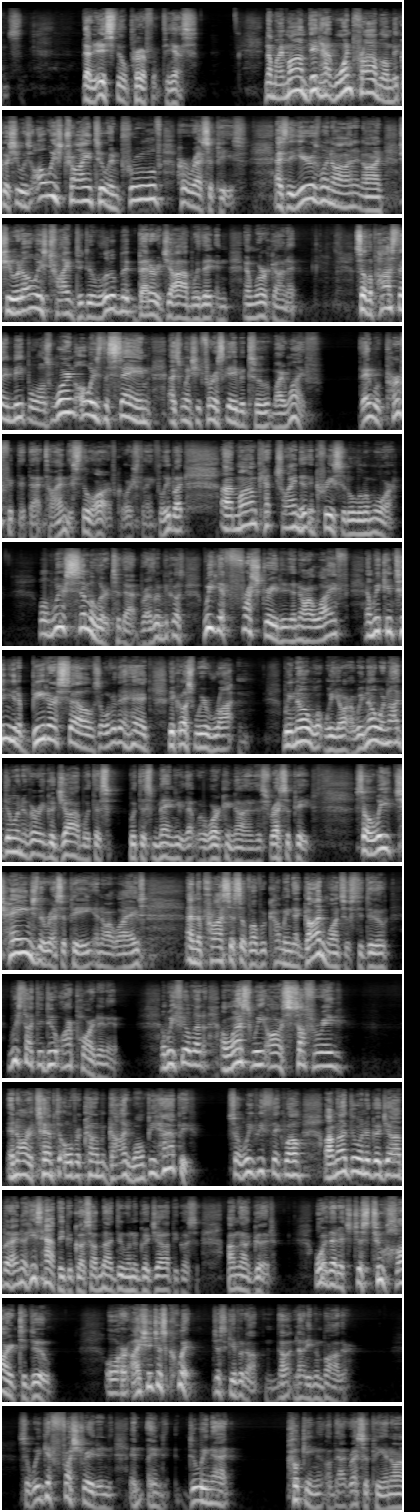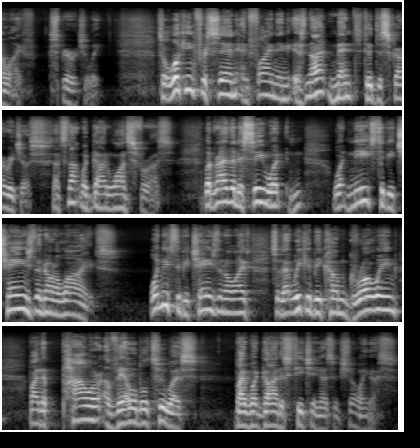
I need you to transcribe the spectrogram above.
that it is still perfect, yes. Now, my mom did have one problem because she was always trying to improve her recipes. As the years went on and on, she would always try to do a little bit better job with it and, and work on it. So the pasta and meatballs weren't always the same as when she first gave it to my wife. They were perfect at that time. They still are, of course, thankfully. But uh, mom kept trying to increase it a little more. Well, we're similar to that, brethren, because we get frustrated in our life and we continue to beat ourselves over the head because we're rotten. We know what we are. We know we're not doing a very good job with this, with this menu that we're working on, this recipe. So we change the recipe in our lives and the process of overcoming that God wants us to do. We start to do our part in it. And we feel that unless we are suffering in our attempt to overcome, God won't be happy. So we, we think, well, I'm not doing a good job, but I know he's happy because I'm not doing a good job because I'm not good. Or that it's just too hard to do. Or I should just quit, just give it up, not, not even bother. So we get frustrated in, in, in doing that cooking of that recipe in our life spiritually. So looking for sin and finding is not meant to discourage us. That's not what God wants for us, but rather to see what, what needs to be changed in our lives what needs to be changed in our lives so that we can become growing by the power available to us by what God is teaching us and showing us?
